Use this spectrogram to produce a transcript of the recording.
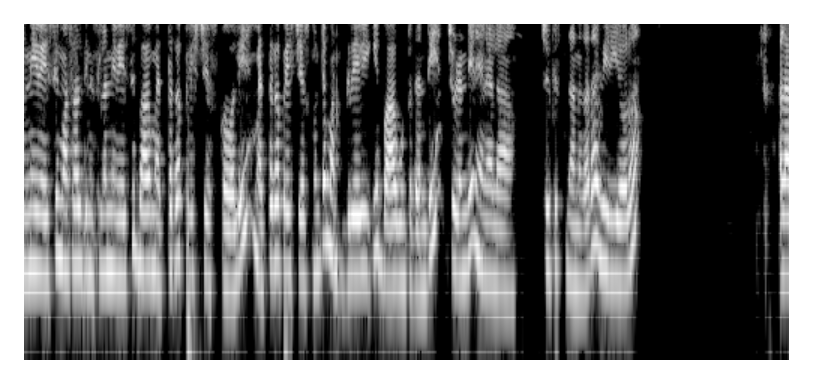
అన్నీ వేసి మసాలా దినుసులు అన్నీ వేసి బాగా మెత్తగా పేస్ట్ చేసుకోవాలి. మెత్తగా పేస్ట్ చేసుకుంటే మనకు గ్రేవీకి బాగుంటుందండి. చూడండి నేను ఇలా చూపిస్తున్నాను కదా వీడియోలో. అలా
